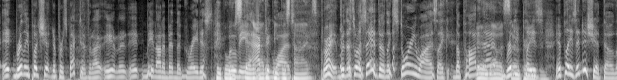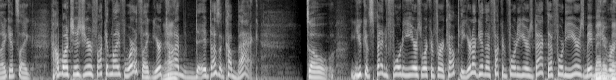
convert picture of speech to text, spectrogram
it really put shit into perspective and I it, it may not have been the greatest People movie acting wise times. right but that's what I'm saying though like story wise like the plot Dude, of that, that really so plays it plays into shit though like it's like how much is your fucking life worth? Like your Yeah. time, it doesn't come back. So you can spend 40 years working for a company. You're not getting that fucking 40 years back. That 40 years, maybe Better you were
